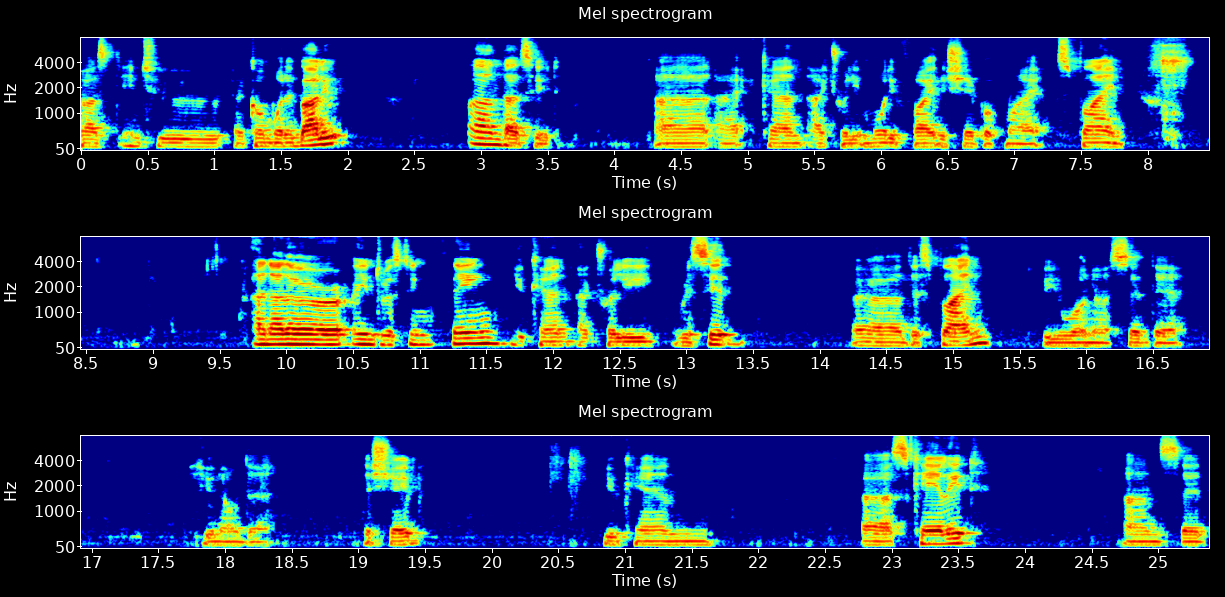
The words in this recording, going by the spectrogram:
passed into a component value and that's it. And I can actually modify the shape of my spline. Another interesting thing you can actually reset uh, the spline. If you want to set the you know the the shape you can uh, scale it and set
